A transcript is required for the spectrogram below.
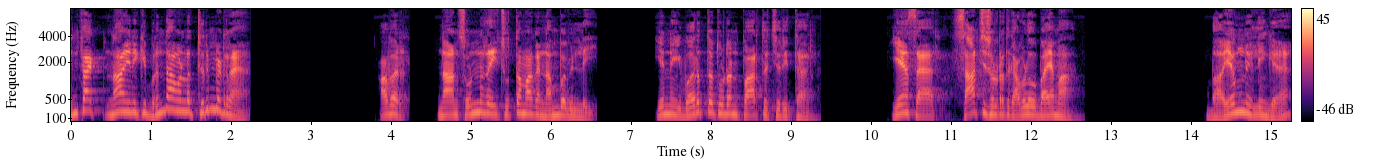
இன்ஃபேக்ட் நான் இன்னைக்கு பிருந்தாவனில் திரும்பிடுறேன். அவர் நான் சொன்னதை சுத்தமாக நம்பவில்லை. என்னை வருத்தத்துடன் பார்த்து சிரித்தார். ஏன் சார்? சாட்சி சொல்றதுக்கு அவ்வளவு பயமா? பயம்னு இல்லைங்க.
